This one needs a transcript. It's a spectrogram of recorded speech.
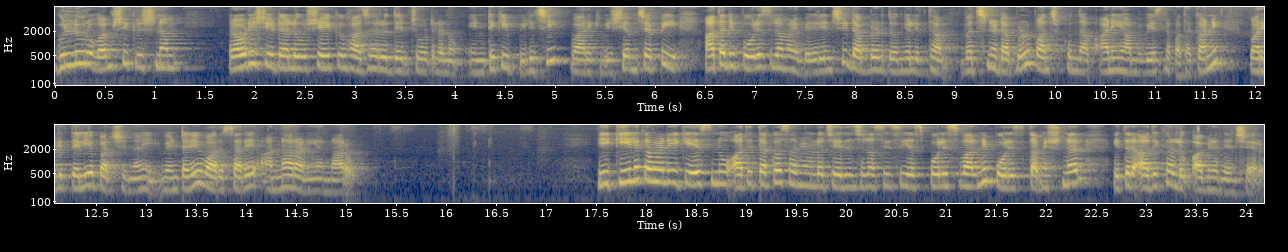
గుల్లూరు వంశీకృష్ణం రౌడీ షీటర్లు షేక్ హజరుద్దీన్ చోటులను ఇంటికి పిలిచి వారికి విషయం చెప్పి అతని పోలీసులమని బెదిరించి డబ్బులను దొంగిలిద్దాం వచ్చిన డబ్బులను పంచుకుందాం అని ఆమె వేసిన పథకాన్ని వారికి తెలియపరిచిందని వెంటనే వారు సరే అన్నారని అన్నారు. ఈ కీలకమైన ఈ కేసును అతి తక్కువ సమయంలో ఛేదించిన సిసిఎస్ పోలీస్ వారిని పోలీస్ కమిషనర్ ఇతర అధికారులు అభినందించారు.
